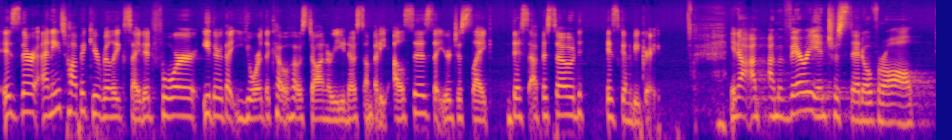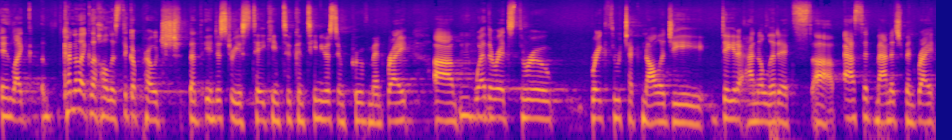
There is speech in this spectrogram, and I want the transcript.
Is there any topic you're really excited for, either that you're the co host on or you know somebody else's that you're just like, this episode is going to be great? You know, I'm, I'm very interested overall in like kind of like the holistic approach that the industry is taking to continuous improvement, right? Um, mm-hmm. Whether it's through breakthrough technology, data analytics, uh, asset management, right?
